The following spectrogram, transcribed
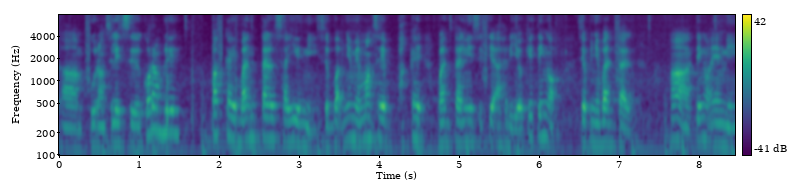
um, kurang selesa korang boleh pakai bantal saya ni. Sebabnya memang saya pakai bantal ni setiap hari okey? Tengok saya punya bantal. Ha tengok yang ni.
